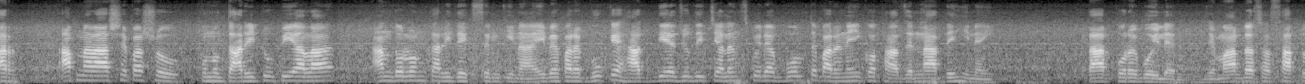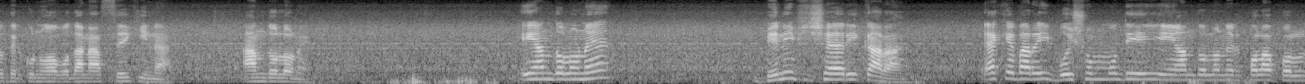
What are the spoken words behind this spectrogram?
আর আপনার আশেপাশেও কোনো দাড়ি টুপিওয়ালা আন্দোলনকারী দেখছেন কি না এই ব্যাপারে বুকে হাত দিয়ে যদি চ্যালেঞ্জ করে বলতে পারেন এই কথা যে, না, দেখি নাই। তারপরে বইলেন যে মাদ্রাসা ছাত্রদের কোনো অবদান আছে কি না আন্দোলনে? এই আন্দোলনে বেনিফিশিয়ারি কারা? একেবারেই বৈষম্য দিয়ে এই আন্দোলনের ফলাফল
